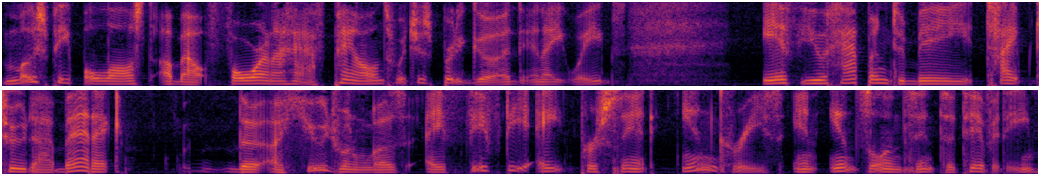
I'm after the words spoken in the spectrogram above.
Most people lost about four and a half pounds, which is pretty good in eight weeks. If you happen to be type 2 diabetic, the a huge one was a 58% increase in insulin sensitivity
